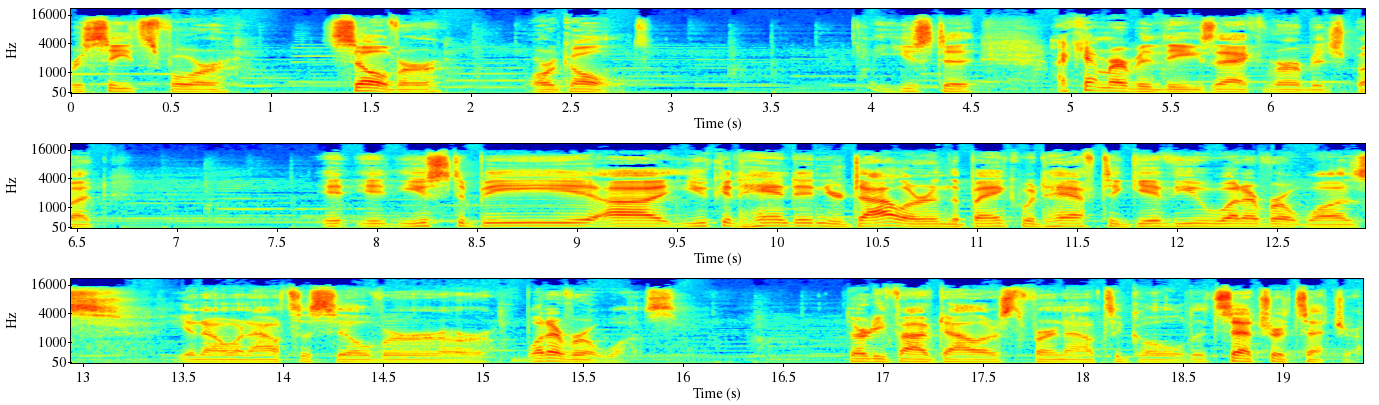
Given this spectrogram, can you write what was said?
receipts for silver or gold. It used to, I can't remember the exact verbiage, but it, it used to be uh, you could hand in your dollar and the bank would have to give you whatever it was you know, an ounce of silver or whatever it was. $35 for an ounce of gold, etc., etc.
